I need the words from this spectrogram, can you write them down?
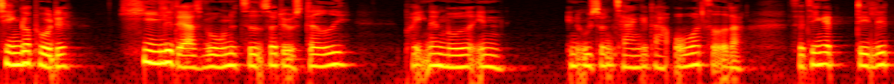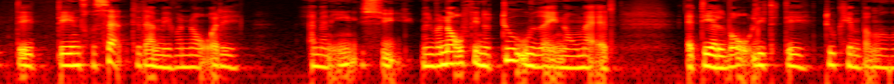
tænker på det hele deres vågne tid, så er det jo stadig på en eller anden måde en, en usund tanke, der har overtaget dig. Så jeg tænker, at det er lidt det, det er interessant, det der med, hvornår er det, er man egentlig syg. Men hvornår finder du ud af, Norma, at, at det er alvorligt, det du kæmper med?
